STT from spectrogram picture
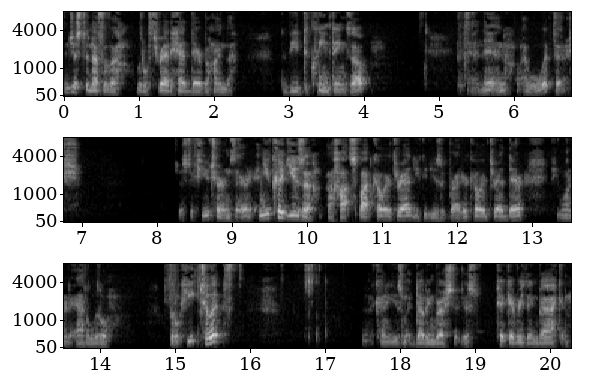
And just enough of a little thread head there behind the, the bead to clean things up. And then I will whip finish. Just a few turns there. And you could use a, a hot spot color thread. You could use a brighter colored thread there if you wanted to add a little little heat to it. I kind of use my dubbing brush to just pick everything back and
